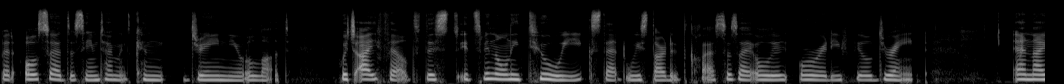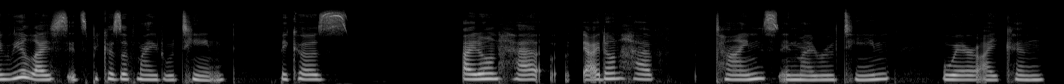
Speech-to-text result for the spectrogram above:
but also at the same time it can drain you a lot, which I felt. This it's been only 2 weeks that we started classes. I already already feel drained. And I realized it's because of my routine because I don't have I don't have times in my routine where I can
